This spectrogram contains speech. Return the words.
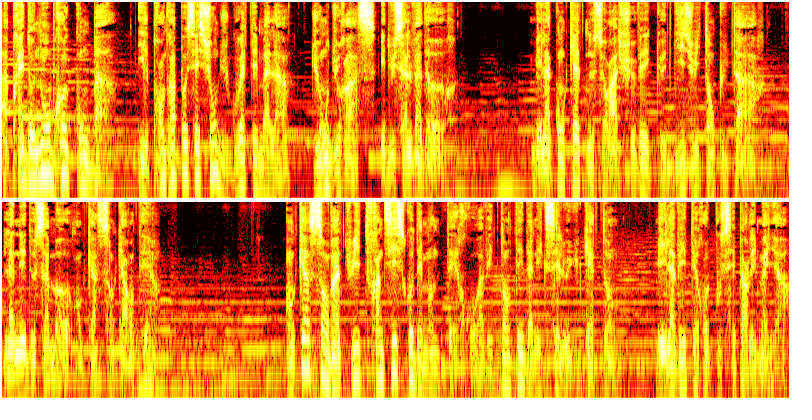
Après de nombreux combats, il prendra possession du Guatemala, du Honduras et du Salvador. Mais la conquête ne sera achevée que 18 ans plus tard, l'année de sa mort en 1541. En 1528, Francisco de Montero avait tenté d'annexer le Yucatan, mais il avait été repoussé par les Mayas.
